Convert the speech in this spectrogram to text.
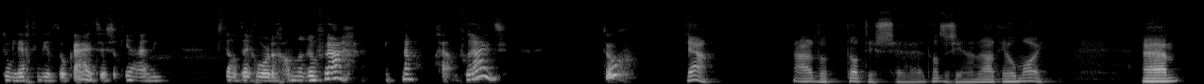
toen legde hij dat ook uit. Hij zegt, ja, die stelt tegenwoordig andere vragen. Ik denk, nou, ga vooruit. Toch? Ja, nou, dat, dat, is, uh, dat is inderdaad heel mooi. Um,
